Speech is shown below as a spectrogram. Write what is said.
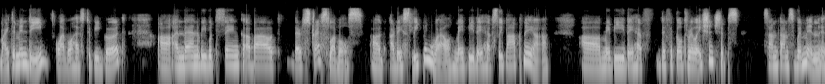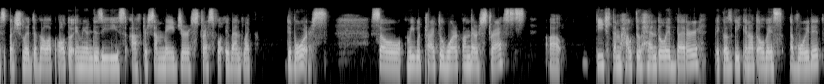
vitamin D level has to be good. Uh, and then we would think about their stress levels. Uh, are they sleeping well? Maybe they have sleep apnea. Uh, maybe they have difficult relationships. Sometimes women, especially, develop autoimmune disease after some major stressful event like divorce. So we would try to work on their stress, uh, teach them how to handle it better because we cannot always avoid it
